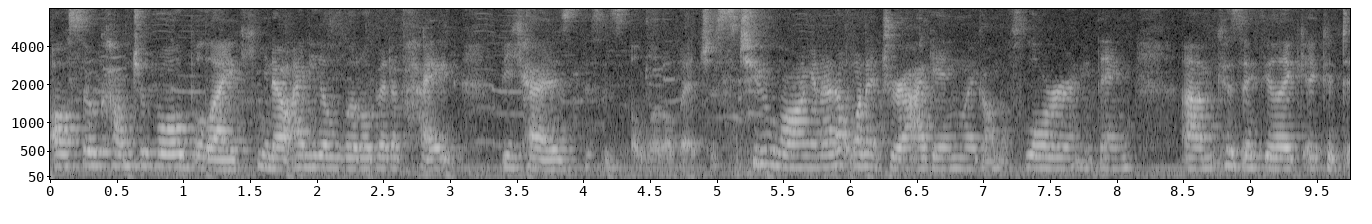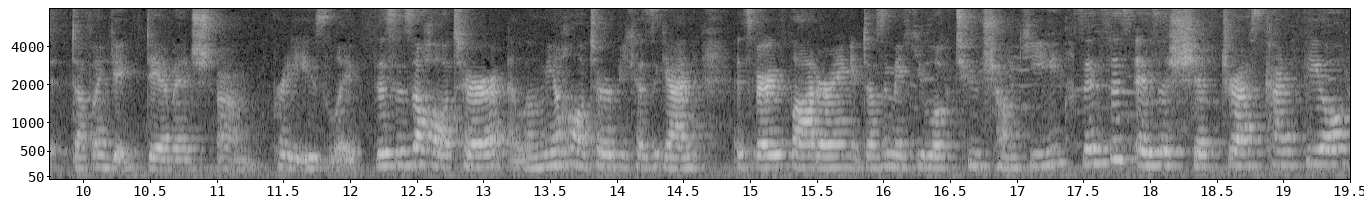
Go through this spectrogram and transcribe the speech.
also comfortable, but like, you know, I need a little bit of height because this is a little bit just too long and I don't want it dragging like on the floor or anything because um, I feel like it could definitely get damaged um, pretty easily. This is a halter. I love me a halter because again, it's very flattering. It doesn't make you look too chunky. Since this is a shift dress kind of feel,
